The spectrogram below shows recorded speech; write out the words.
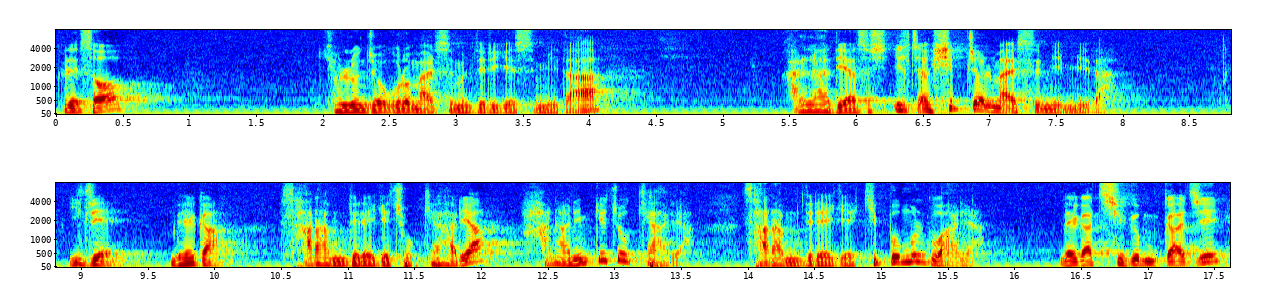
그래서 결론적으로 말씀을 드리겠습니다. 갈라디아서 1장 10절 말씀입니다. 이제 내가 사람들에게 좋게 하랴 하나님께 좋게 하랴 사람들에게 기쁨을 구하랴 내가 지금까지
